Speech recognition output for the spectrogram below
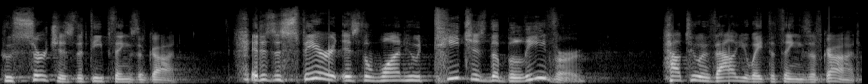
who searches the deep things of God. It is the Spirit is the one who teaches the believer how to evaluate the things of God.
